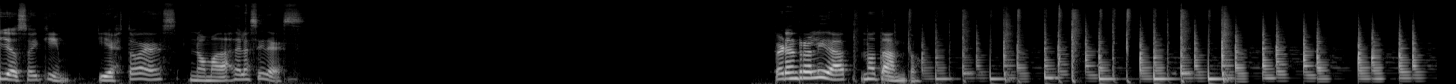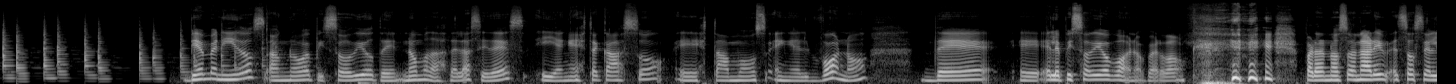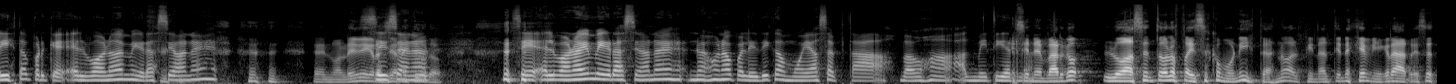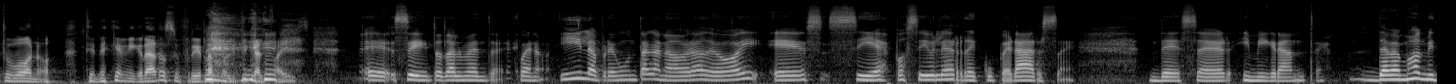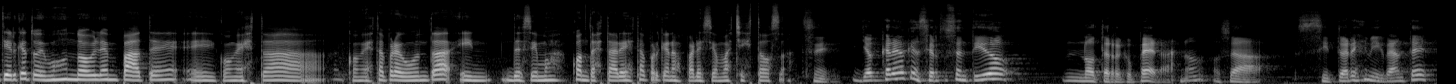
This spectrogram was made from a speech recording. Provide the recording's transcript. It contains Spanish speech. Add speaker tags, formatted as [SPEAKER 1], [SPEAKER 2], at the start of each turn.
[SPEAKER 1] Y yo soy Kim, y esto es Nómadas de la Acidez. Pero en realidad no tanto. Bienvenidos a un nuevo episodio de Nómadas de la Acidez y en este caso eh, estamos en el bono de eh, el episodio bono, perdón, para no sonar socialista porque el bono de migraciones...
[SPEAKER 2] el bono de migraciones duro.
[SPEAKER 1] Sí, el bono de inmigraciones no es una política muy aceptada, vamos a admitirlo.
[SPEAKER 2] Sin embargo, lo hacen todos los países comunistas, ¿no? Al final tienes que emigrar, ese es tu bono. Tienes que emigrar o sufrir la política del país.
[SPEAKER 1] Eh, sí, totalmente. Bueno, y la pregunta ganadora de hoy es si es posible recuperarse de ser inmigrante debemos admitir que tuvimos un doble empate eh, con, esta, con esta pregunta y decimos contestar esta porque nos pareció más chistosa.
[SPEAKER 2] Sí, yo creo que en cierto sentido no te recuperas, ¿no? O sea, si tú eres inmigrante,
